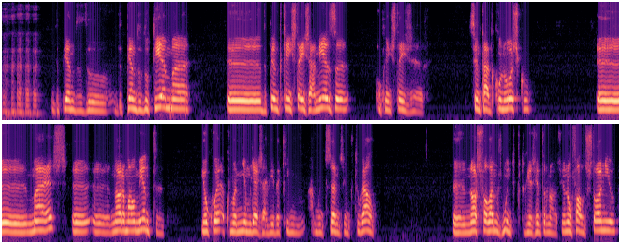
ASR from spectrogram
depende, do, depende do tema, depende de quem esteja à mesa ou quem esteja sentado connosco. Uh, mas uh, uh, normalmente eu como a minha mulher já vive aqui há muitos anos em Portugal nós falamos muito português entre nós eu não falo estónio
